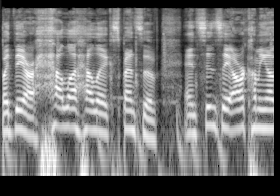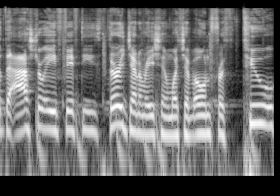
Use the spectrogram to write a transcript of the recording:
but they are hella, hella expensive. And since they are coming out, the Astro A50s third generation, which I've owned for two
